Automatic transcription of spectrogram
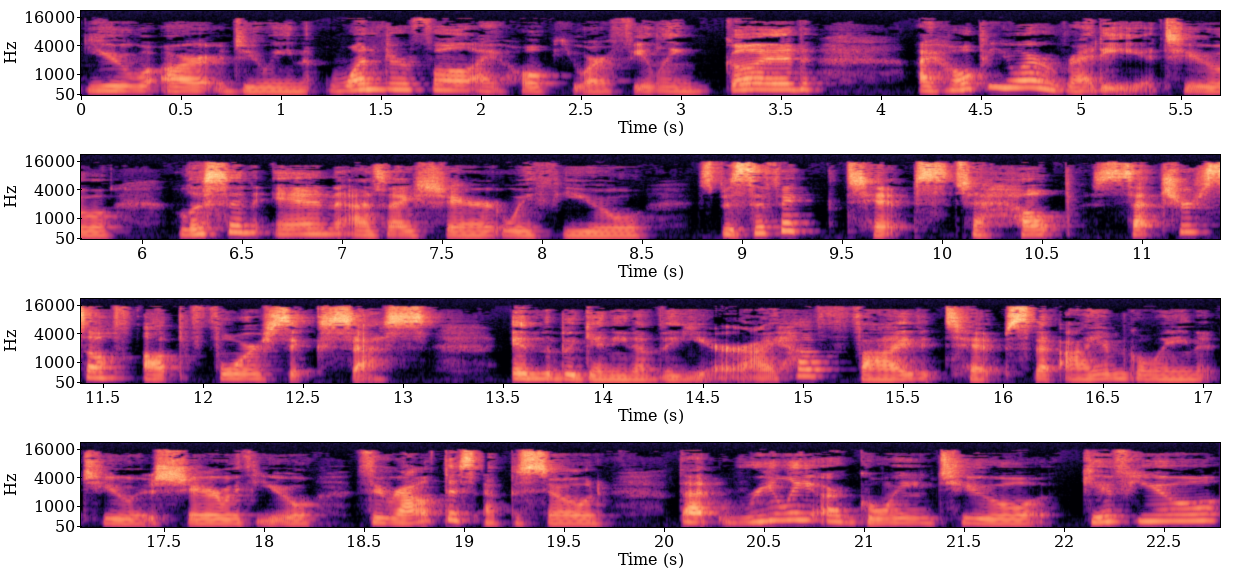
you are doing wonderful. I hope you are feeling good. I hope you are ready to listen in as I share with you specific tips to help set yourself up for success in the beginning of the year. I have five tips that I am going to share with you throughout this episode that really are going to give you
